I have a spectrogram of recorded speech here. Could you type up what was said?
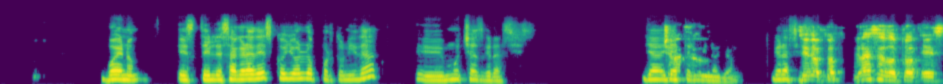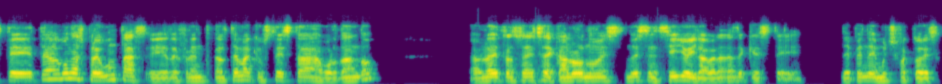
Bueno, este, les agradezco yo la oportunidad. Eh, muchas gracias. Ya, ya termino yo. Gracias. Sí, doctor. Gracias, doctor. Este, tengo algunas preguntas eh, referente al tema que usted está abordando. Hablar de transferencia de calor no es, no es sencillo y la verdad es de que este, depende de muchos factores.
